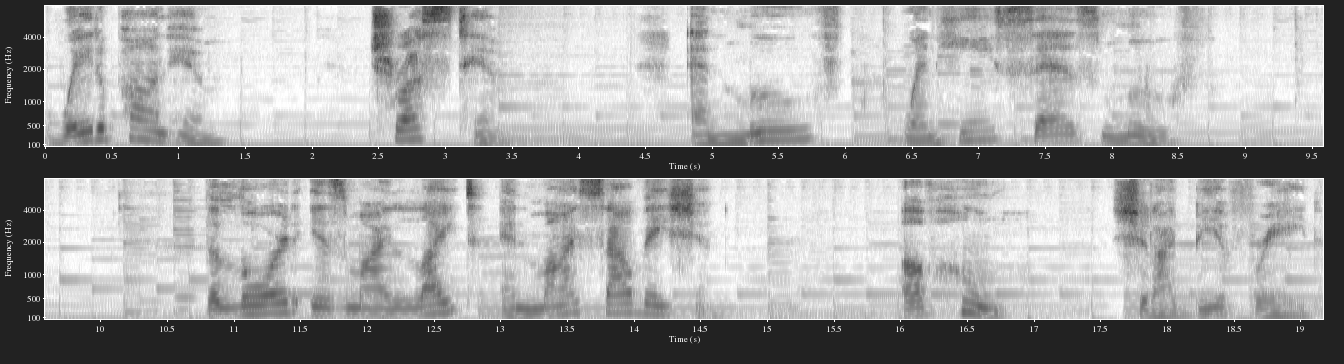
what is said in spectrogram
wait upon him, trust him, and move when he says move. The Lord is my light and my salvation. Of whom should I be afraid?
